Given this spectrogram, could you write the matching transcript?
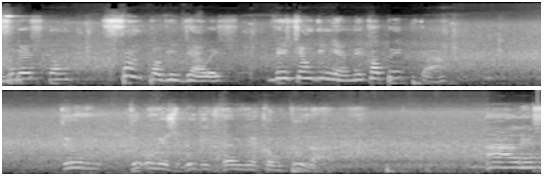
Zresztą sam powiedziałeś, wyciągniemy kopytka. Ty, ty umiesz budzić we mnie kołtuna. Ależ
